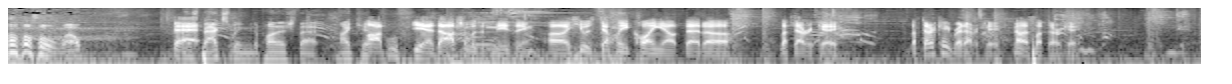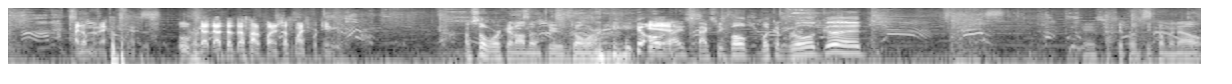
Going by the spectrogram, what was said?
oh well, That nice backswing to punish that high kick. Op- Oof. yeah, the option was amazing. Uh, he was definitely calling out that uh, left outer K. Left outer K? Right outer K. No, that's left outer K. I know my maxi stances. Ooh, that, that, that's not a punish. That's minus 14. I'm still working on them too. Don't worry. oh, nice backswing bow, looking real good. Okay, 6A plus B coming out.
